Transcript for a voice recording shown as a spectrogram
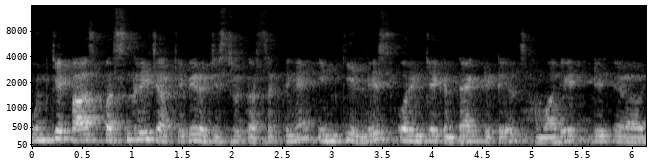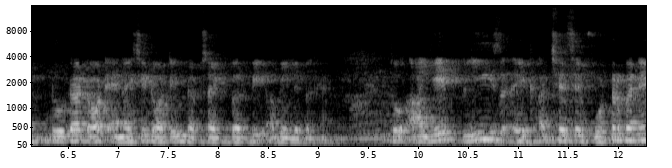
उनके पास पर्सनली जाके भी रजिस्टर कर सकते हैं। इनकी लिस्ट और इनके कंटैक्ट डिटेल्स हमारे Doda dot N I C dot in website पर भी अवेलेबल हैं। तो आइए प्लीज़ एक अच्छे से वोटर बने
